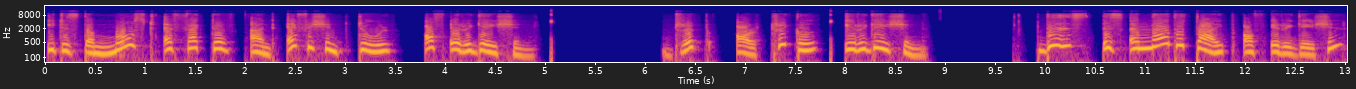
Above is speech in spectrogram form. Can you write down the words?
It is the most effective and efficient tool of irrigation. Drip or trickle irrigation. This is another type of irrigation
